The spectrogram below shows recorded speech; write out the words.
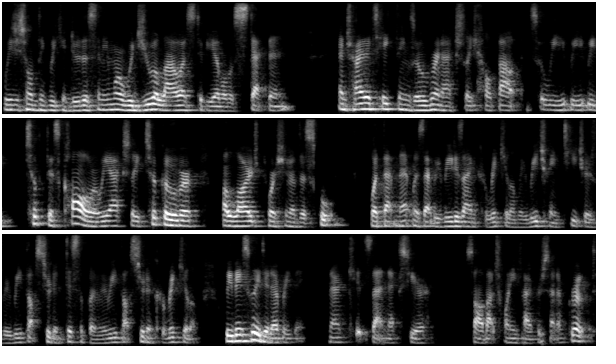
we just don't think we can do this anymore. Would you allow us to be able to step in and try to take things over and actually help out? And so we, we, we took this call where we actually took over a large portion of the school. What that meant was that we redesigned curriculum, we retrained teachers, we rethought student discipline, we rethought student curriculum. We basically did everything. And our kids that next year saw about 25% of growth.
